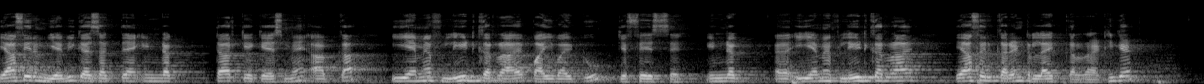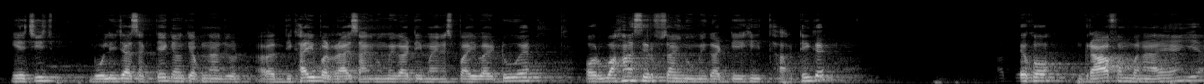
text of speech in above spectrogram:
या फिर हम ये भी कह सकते हैं, इंडक्टर के केस में आपका ई एम एफ़ लीड कर रहा है पाई बाई टू के फ़ेज़ से। Induct E M F lead कर रहा है या फिर करंट लैग कर रहा है, ठीक है? ये चीज़ बोली जा सकती है, क्योंकि अपना जो दिखाई पड़ रहा है sine omega T minus pi by two है, और वहाँ सिर्फ़ साइन ओमेगा टी ही था, ठीक है? देखो, ग्राफ हम बनाए हैं ये।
